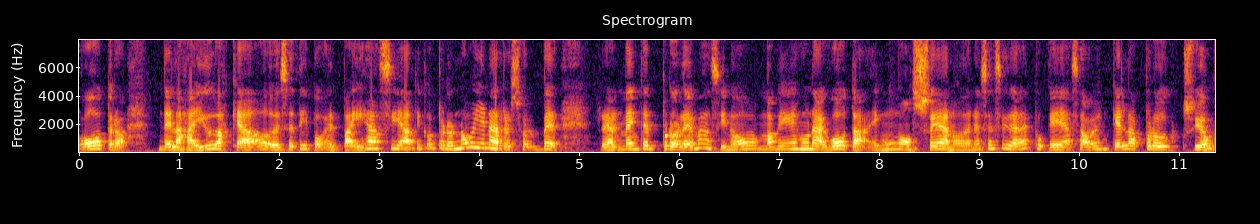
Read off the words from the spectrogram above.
otra de las ayudas que ha dado de ese tipo el país asiático, pero no viene a resolver realmente el problema, sino más bien es una gota en un océano de necesidades, porque ya saben que la producción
